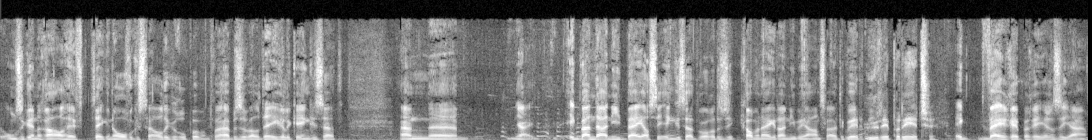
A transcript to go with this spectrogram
Onze generaal heeft tegenovergestelde geroepen, want we hebben ze wel degelijk ingezet. En uh, ja, ik ben daar niet bij als ze ingezet worden, dus ik kan me eigenlijk daar niet bij aansluiten. Ik weet het. U repareert ze? Ik, wij repareren ze, ja.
